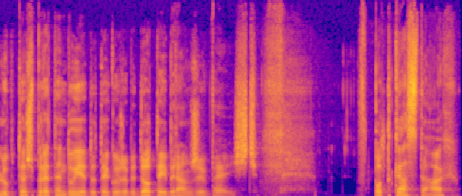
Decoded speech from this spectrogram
lub też pretenduje do tego, żeby do tej branży wejść. W podcastach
